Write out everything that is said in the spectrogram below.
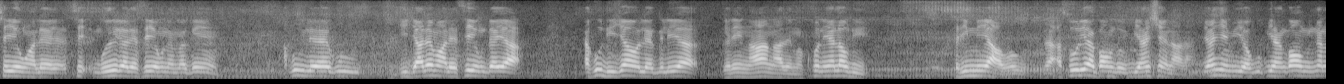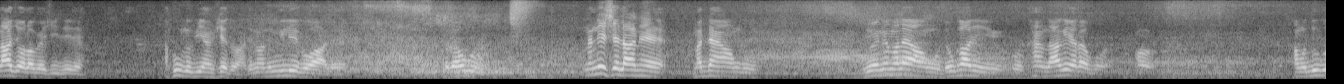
စေယုံကလည်းစေမွေးရလည်းစေယုံနဲ့မကင်းအခုလည်းအခုဒီကြားထဲမှာလည်းစေယုံတက်ရအခုဒီကြောက်လည်းကလေးကဂရင်950မှာ9ရက်လောက်ထိသတိမရဘူးဒါအစိုးရကောင်းဆိုပြန်ရှင်လာတာပြန်ရှင်ပြီးတော့အခုပြန်ကောင်းပြီး2လကျော်လောက်ပဲရှိသေးတယ်အခုလိုပြန်ဖြစ်သွားကျွန်တော်သမီးလေးဘဝကလည်းတော်တော်ကိုနှစ်နှစ်ရှစ်လနဲ့မတန်အောင်ကို ရွေနေမလဲအောင်ကိုဒုက္ခတွေဟိုခံစားခဲ့ရတော့ပေါ့ဟုတ်အမတူက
